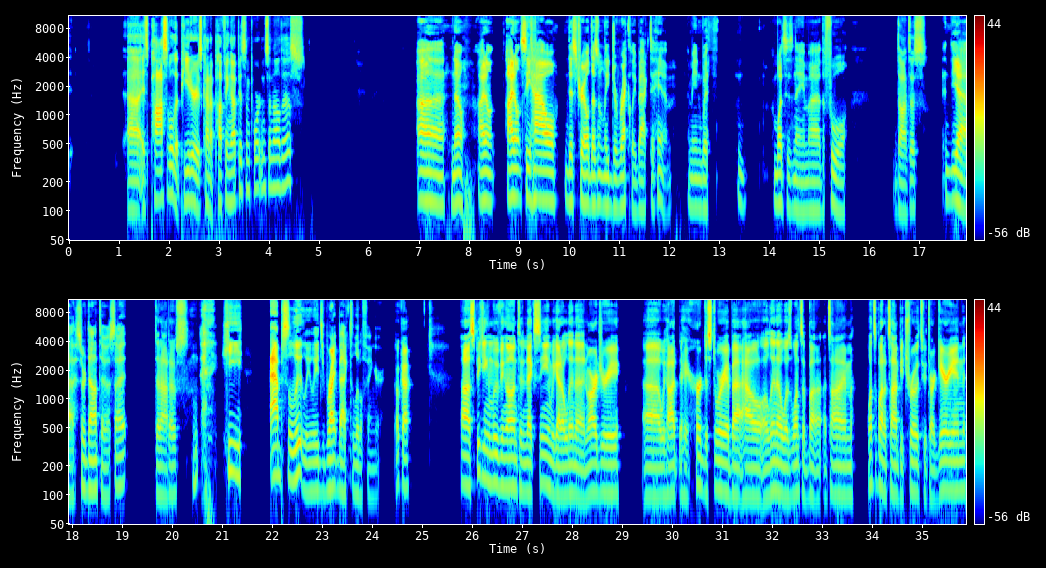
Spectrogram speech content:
uh it's possible that Petyr is kind of puffing up his importance in all this? Uh, no, I don't. I don't see how this trail doesn't lead directly back to him. I mean, with what's his name, uh, the fool. Dantas, Yeah, Sir Dantos. I, Donatos. he absolutely leads right back to Littlefinger. Okay. Uh, speaking of moving on to the next scene, we got Olenna and Margaery. Uh, we had heard the story about how Olenna was once upon a time, once upon a time, betrothed to Targaryen.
